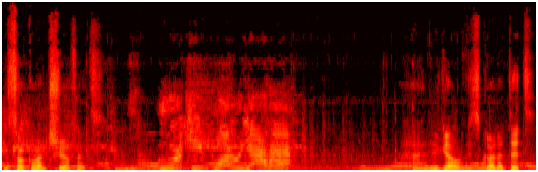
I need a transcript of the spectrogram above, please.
Je sens qu'on va le tuer en fait. Les gars, on vise quoi la tête?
